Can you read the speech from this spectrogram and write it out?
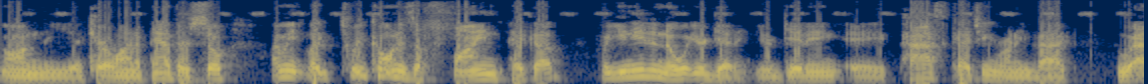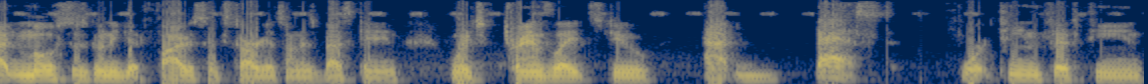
on the Carolina Panthers. So I mean, like Tarik Cohen is a fine pickup, but you need to know what you're getting. You're getting a pass catching running back who at most is going to get five to six targets on his best game, which translates to at best 14, 15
